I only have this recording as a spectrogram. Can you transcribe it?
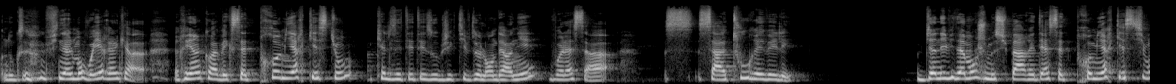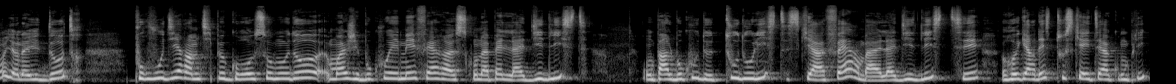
Donc finalement, vous voyez, rien qu'avec cette première question, quels étaient tes objectifs de l'an dernier, voilà, ça ça a tout révélé. Bien évidemment, je me suis pas arrêtée à cette première question, il y en a eu d'autres. Pour vous dire un petit peu grosso modo, moi j'ai beaucoup aimé faire euh, ce qu'on appelle la did list. On parle beaucoup de to-do list, ce qu'il y a à faire. Bah, la did list, c'est regarder tout ce qui a été accompli.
